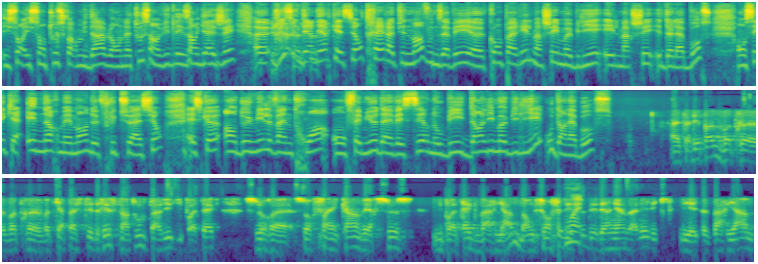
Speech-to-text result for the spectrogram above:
ils sont ils sont tous formidables. On a tous envie de les engager. Euh, juste une dernière question, très rapidement. Vous nous avez euh, comparé le marché immobilier et le marché de la bourse. On sait qu'il y a énormément de fluctuations. Est-ce que en 2023, on fait mieux d'investir nos billes dans l'immobilier ou dans la bourse? Euh, ça dépend de votre votre votre capacité de risque. Tantôt, vous parliez d'hypothèque sur sur cinq ans versus l'hypothèque variable. Donc, si on fait l'étude des dernières années, les, les variables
